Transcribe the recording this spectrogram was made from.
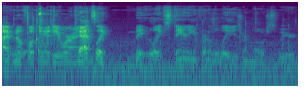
I have no fucking idea where I am. cat's like ma- like standing in front of the ladies' room though, which is weird.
